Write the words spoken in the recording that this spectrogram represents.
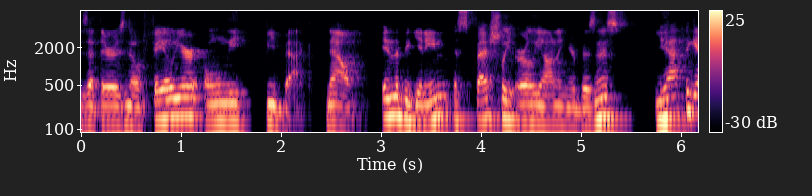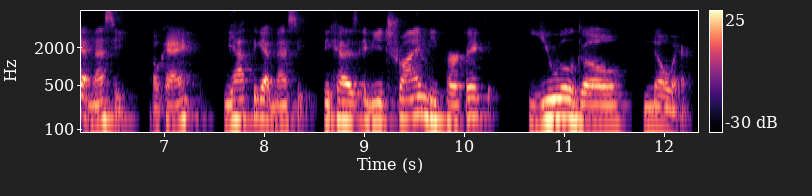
is that there is no failure, only feedback. Now, in the beginning, especially early on in your business, you have to get messy. Okay. You have to get messy because if you try and be perfect, you will go nowhere.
